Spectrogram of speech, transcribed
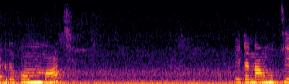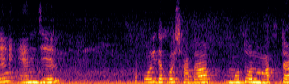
একরকম মাছ। এটার নাম হচ্ছে অ্যাঞ্জেল। ওই দেখো সাদা মতন মাছটা,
